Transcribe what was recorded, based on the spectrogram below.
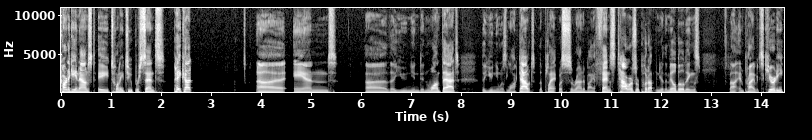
Carnegie announced a 22% pay cut, uh, and uh, the union didn't want that. The union was locked out. The plant was surrounded by a fence. Towers were put up near the mill buildings, uh, and private security,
